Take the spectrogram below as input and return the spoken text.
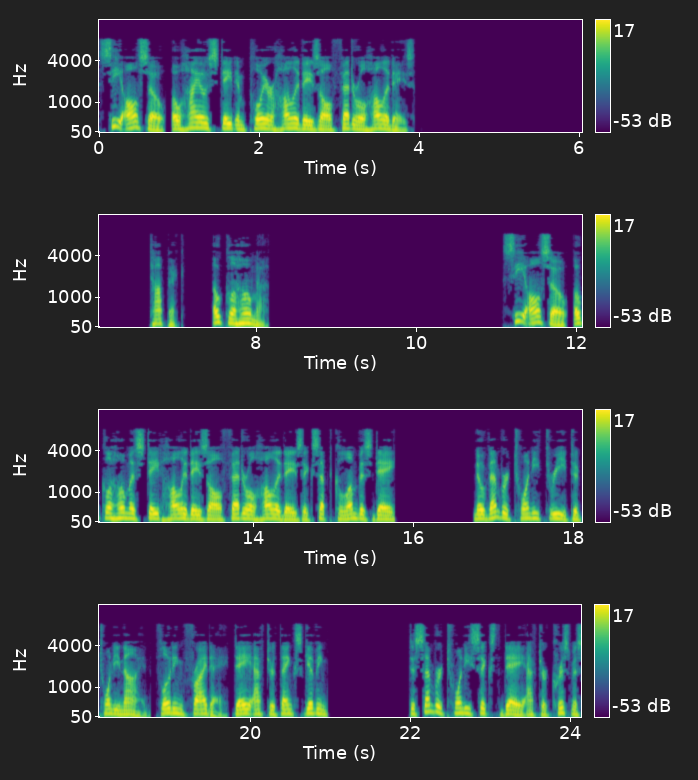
See also Ohio State Employer Holidays All federal holidays Oklahoma. See also, Oklahoma state holidays All federal holidays except Columbus Day. November 23–29 Floating Friday day after Thanksgiving. December 26 day after Christmas.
